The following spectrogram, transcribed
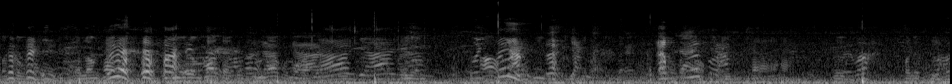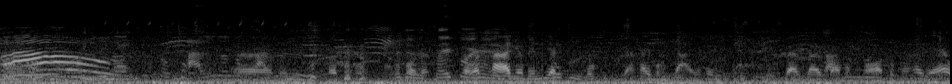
ต้องส่งแต่ลองแค่มีลองแค่แต่คุณแม่ผมบอกนะเรียนค่าอาหารเพิ่มคนละสิบอ่าเขาบอกนะขอทานยังเป็นเรียกเขาจะให้ผมจ่ายให้ แฟนได้ฝากผมขอผมให้แล้ว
